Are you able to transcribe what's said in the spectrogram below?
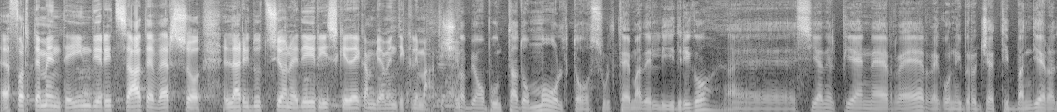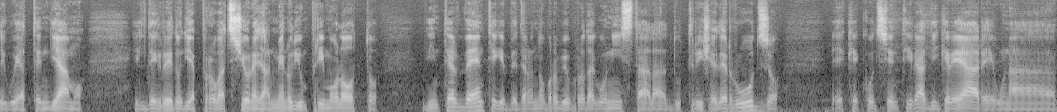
eh, fortemente indirizzate verso la riduzione dei rischi dei cambiamenti climatici. Abbiamo puntato molto sul tema dell'idrico, eh, sia nel PNRR con i progetti bandiera di cui attendiamo il decreto di approvazione almeno di un primo lotto di interventi che vedranno proprio protagonista la duttrice del Ruzzo e che consentirà di creare una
